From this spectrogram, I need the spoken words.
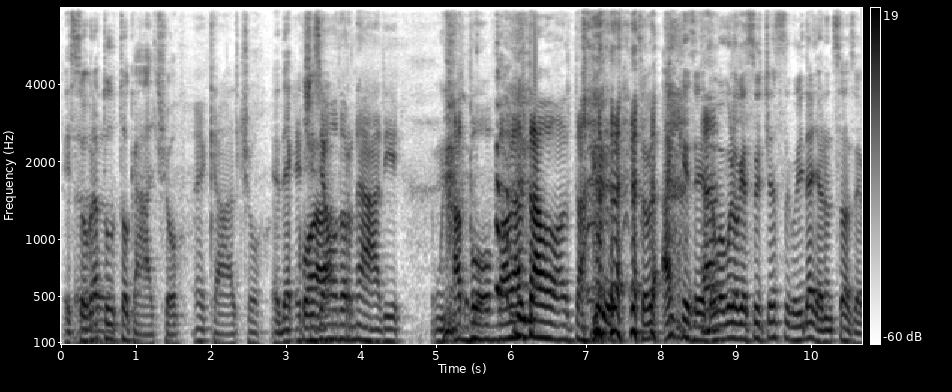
E soprattutto calcio. e calcio. Ed è E qua... ci siamo tornati a bomba un'altra volta. Anche se dopo quello che è successo con l'Italia non so se è Eh,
